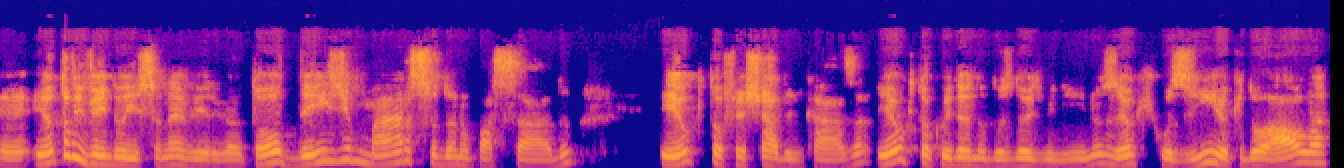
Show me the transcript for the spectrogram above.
é, eu estou vivendo isso, né, Virga? Eu estou desde março do ano passado, eu que estou fechado em casa, eu que estou cuidando dos dois meninos, eu que cozinho, eu que dou aula.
